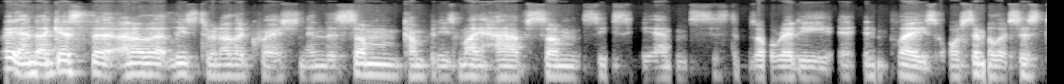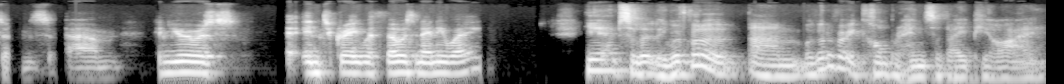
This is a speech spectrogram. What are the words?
Great, and I guess that another that leads to another question in that some companies might have some CCM systems already in place or similar systems. Um, can you integrate with those in any way? Yeah, absolutely. We've got a um, we've got a very comprehensive API,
